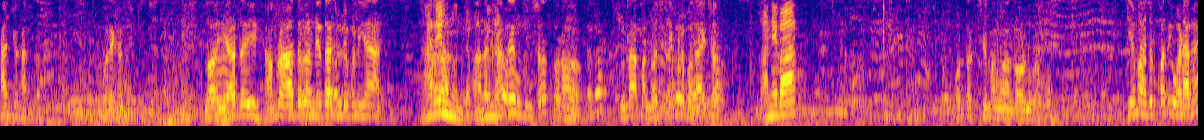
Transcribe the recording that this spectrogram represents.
खान्छु खान्छ। पुरै खान्छु। ल यहाँ चाहिँ हाम्रो आदरणीय नेताज्यूले पनि यहाँ खाँदै हुनुहुन्छ। खाँदै हुनुहुन्छ तर चुनावमा नजिकै पनि बधाई छ। धन्यवाद। प्रत्यक्षमा उहाँ लड्नु भएको केमा हजुर कति वडामा?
